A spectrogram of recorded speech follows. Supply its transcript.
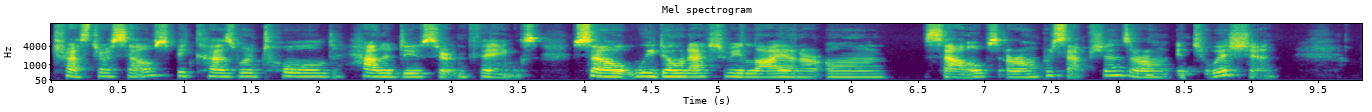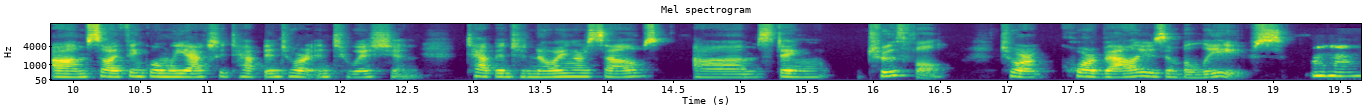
trust ourselves because we're told how to do certain things. So we don't actually rely on our own selves, our own perceptions, our own intuition. Um, so I think when we actually tap into our intuition, tap into knowing ourselves, um, staying truthful to our core values and beliefs, mm-hmm.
